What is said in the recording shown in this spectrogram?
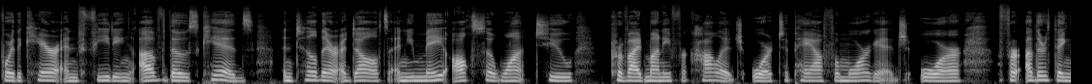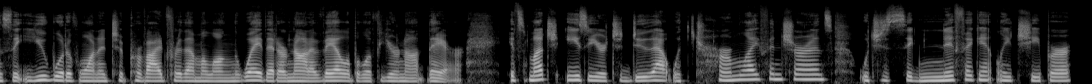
for the care and feeding of those kids until they're adults. And you may also want to provide money for college or to pay off a mortgage or for other things that you would have wanted to provide for them along the way that are not available if you're not there. It's much easier to do that with term life insurance, which is significantly cheaper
